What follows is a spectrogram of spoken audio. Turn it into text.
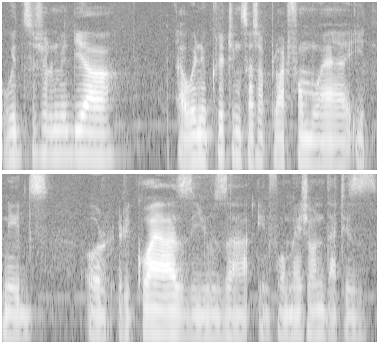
with social media, uh, when you're creating such a platform where it needs or requires user information that is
